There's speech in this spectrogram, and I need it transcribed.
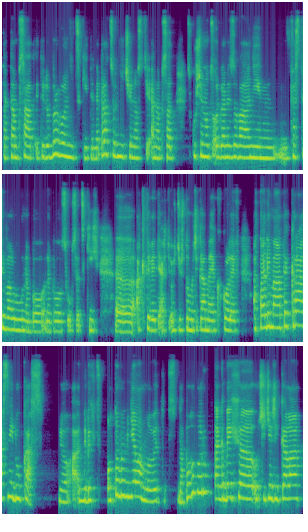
tak tam psát i ty dobrovolnické, ty nepracovní činnosti a napsat zkušenost s organizováním festivalů nebo, nebo sousedských uh, aktivit, ať, ať už tomu říkáme jakkoliv. A tady máte krásný důkaz. Jo, a kdybych o tom měla mluvit na pohovoru, tak bych uh, určitě říkala,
